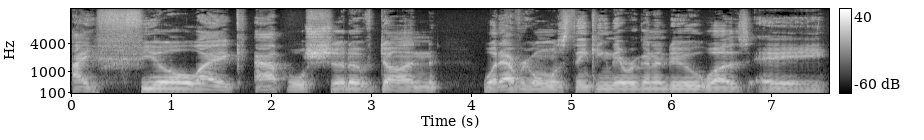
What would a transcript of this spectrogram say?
I feel like Apple should have done what everyone was thinking they were going to do was a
